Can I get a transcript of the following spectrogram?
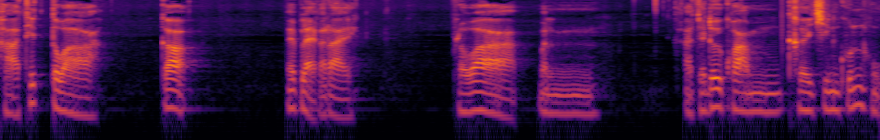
ขาทิตวา ก็ไม่แปลกอะไร เพราะว่ามันอาจจะด้วยความเคยชินคุ้นหู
